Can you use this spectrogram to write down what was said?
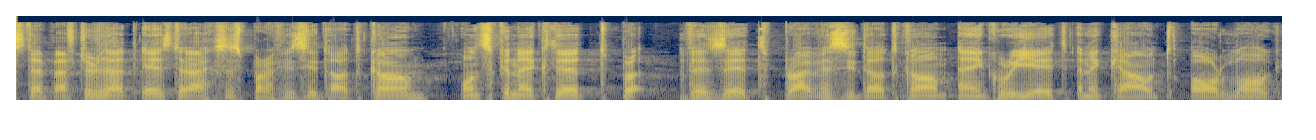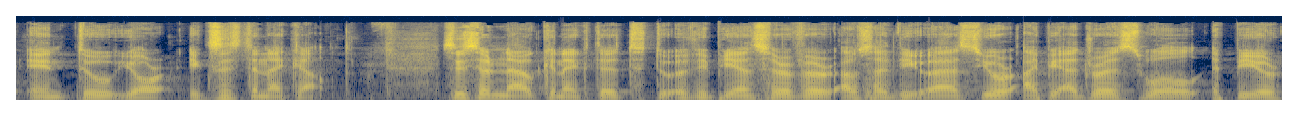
step after that is to access privacy.com. Once connected, pr visit privacy.com and create an account or log into your existing account. Since you're now connected to a VPN server outside the US, your IP address will appear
